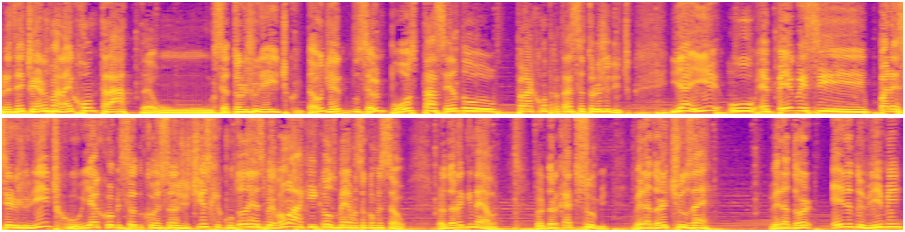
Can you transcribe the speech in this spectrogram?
Presidente Gerson vai lá e contrata um setor jurídico. Então o dinheiro do seu imposto está sendo para contratar esse setor jurídico. E aí o, é pego esse parecer jurídico e a Comissão de Constituição e Justiça, que com todo respeito, vamos lá, quem que é os membros da comissão? Vereador Agnello, vereador Katsumi, vereador Tio Zé, vereador Enio do Vime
